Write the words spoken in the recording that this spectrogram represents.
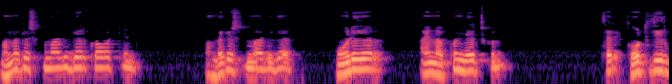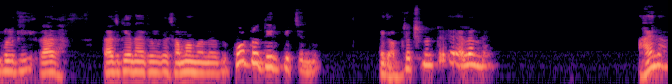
మందకృష్ణ మాది గారు కోవట్టండి మందకృష్ణ మాది గారు మోడీ గారు ఆయన హక్కును చేర్చుకుని సరే కోర్టు తీర్పులకి రాదా రాజకీయ నాయకులకి సంబంధం లేదు. కోర్టు తీర్పిచ్చింది. మీకు అబ్జెక్షన్ ఉంటే వెళ్ళండి. ఆయన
